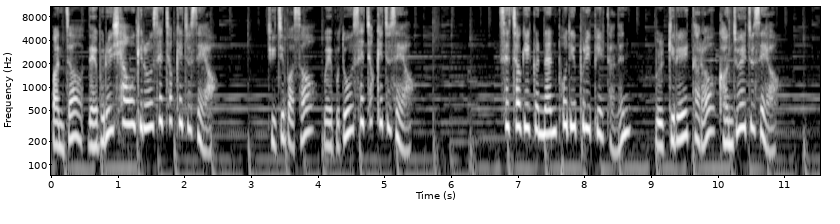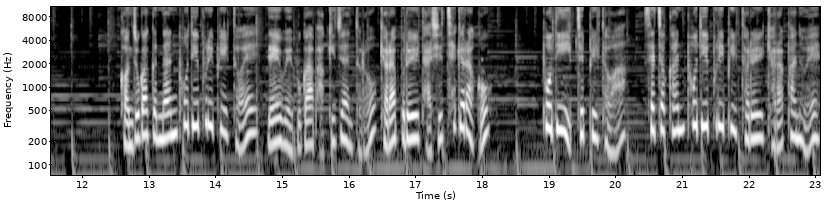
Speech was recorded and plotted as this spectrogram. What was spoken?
먼저 내부를 샤워기로 세척해 주세요. 뒤집어서 외부도 세척해 주세요. 세척이 끝난 포디 프리 필터는 물기를 털어 건조해 주세요. 건조가 끝난 포디 프리필터의 내 외부가 바뀌지 않도록 결합부를 다시 체결하고 포디 입체 필터와 세척한 포디 프리필터를 결합한 후에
